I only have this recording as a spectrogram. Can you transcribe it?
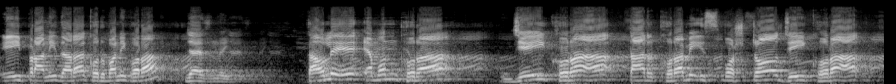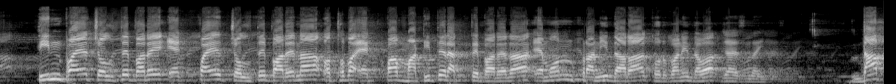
এই প্রাণী দ্বারা কোরবানি করা যায় নেই। তাহলে এমন খোরা যেই খোরা তার খোরামি স্পষ্ট, যেই খোরা তিন পায়ে চলতে পারে, এক পায়ে চলতে পারে না, অথবা এক পা মাটিতে রাখতে পারে না, এমন প্রাণী দ্বারা কোরবানি দেওয়া যায় নাই। দাঁত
